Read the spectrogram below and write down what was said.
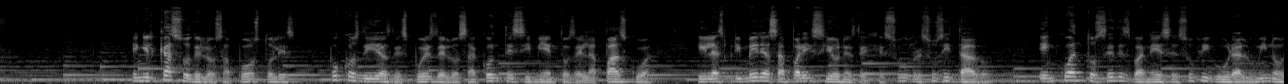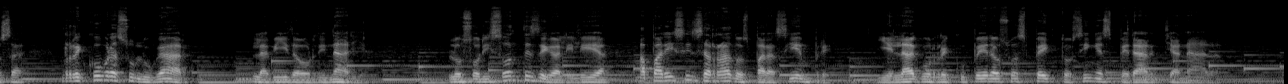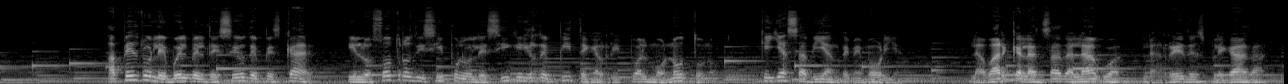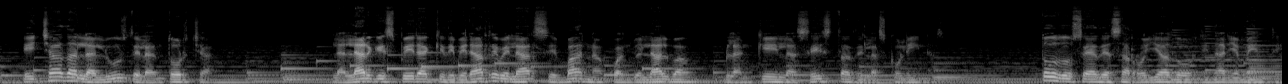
En el caso de los apóstoles, pocos días después de los acontecimientos de la Pascua y las primeras apariciones de Jesús resucitado, en cuanto se desvanece su figura luminosa, recobra su lugar la vida ordinaria. Los horizontes de Galilea aparecen cerrados para siempre y el lago recupera su aspecto sin esperar ya nada. A Pedro le vuelve el deseo de pescar y los otros discípulos le siguen y repiten el ritual monótono que ya sabían de memoria. La barca lanzada al agua, la red desplegada, echada a la luz de la antorcha, la larga espera que deberá revelarse vana cuando el alba blanquee la cesta de las colinas. Todo se ha desarrollado ordinariamente,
